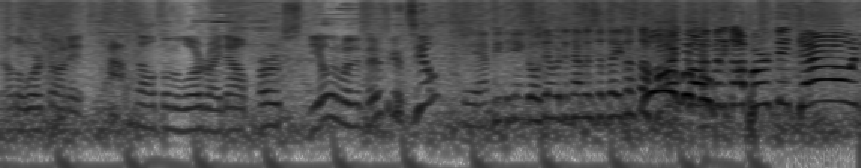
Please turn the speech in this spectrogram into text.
Now they'll work on it. Half health on the Lord right now. Perks dealing with it. There's a good seal. Okay, MP King goes in with the Tempest of Blades. That's the hard guard, but they got perked it down.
